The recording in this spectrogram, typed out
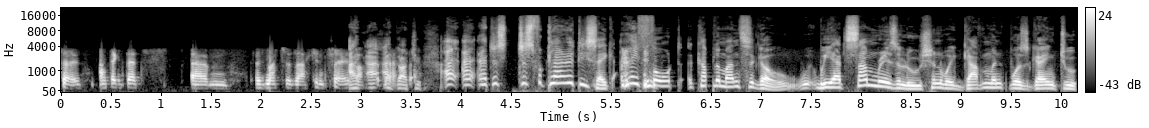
so I think that's um, as much as I can say. I, I, I, got you. I, I, just, just for clarity's sake, I thought a couple of months ago we had some resolution where government was going to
